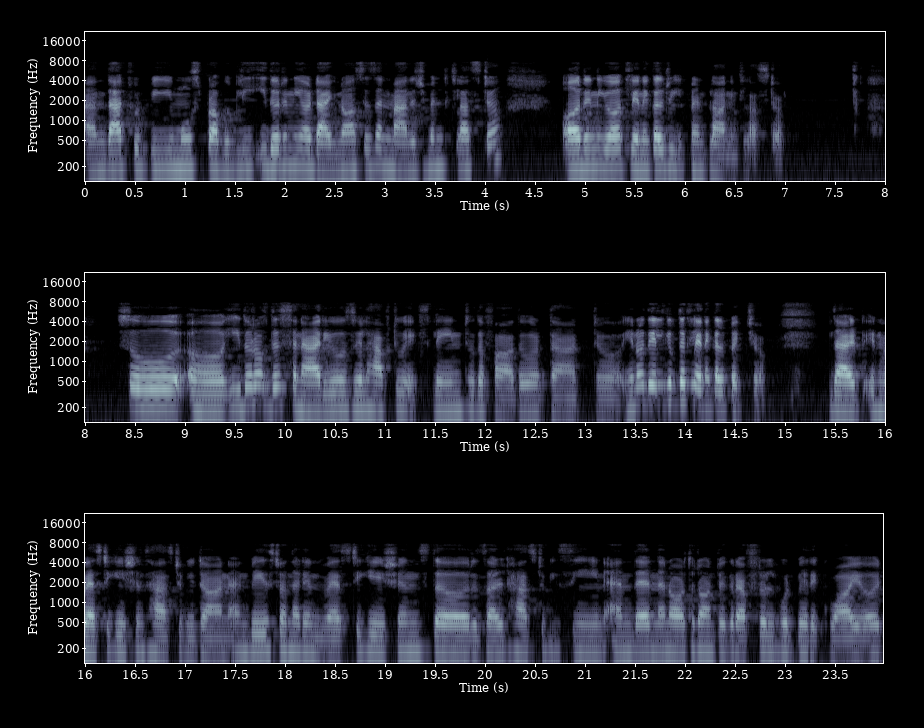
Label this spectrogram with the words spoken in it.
And that would be most probably either in your diagnosis and management cluster or in your clinical treatment planning cluster. So uh, either of these scenarios will have to explain to the father that uh, you know they'll give the clinical picture that investigations has to be done. And based on that investigations the result has to be seen. And then an orthodontic referral would be required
